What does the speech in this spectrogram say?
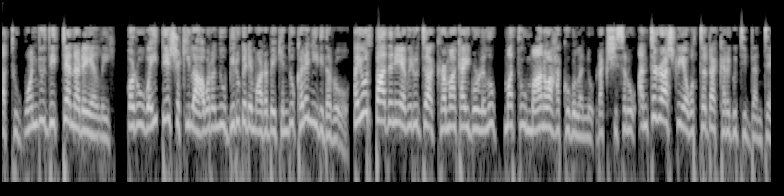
ಮತ್ತು ಒಂದು ದಿಟ್ಟ ನಡೆಯಲ್ಲಿ ಅವರು ವೈದ್ಯ ಶಕೀಲ ಅವರನ್ನು ಬಿಡುಗಡೆ ಮಾಡಬೇಕೆಂದು ಕರೆ ನೀಡಿದರು. ಭಯೋತ್ಪಾದನೆಯ ವಿರುದ್ಧ ಕ್ರಮ ಕೈಗೊಳ್ಳಲು ಮತ್ತು ಮಾನವ ಹಕ್ಕುಗಳನ್ನು ರಕ್ಷಿಸಲು ಅಂತಾರಾಷ್ಟ್ರೀಯ ಒತ್ತಡ ಕರಗುತ್ತಿದ್ದಂತೆ,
